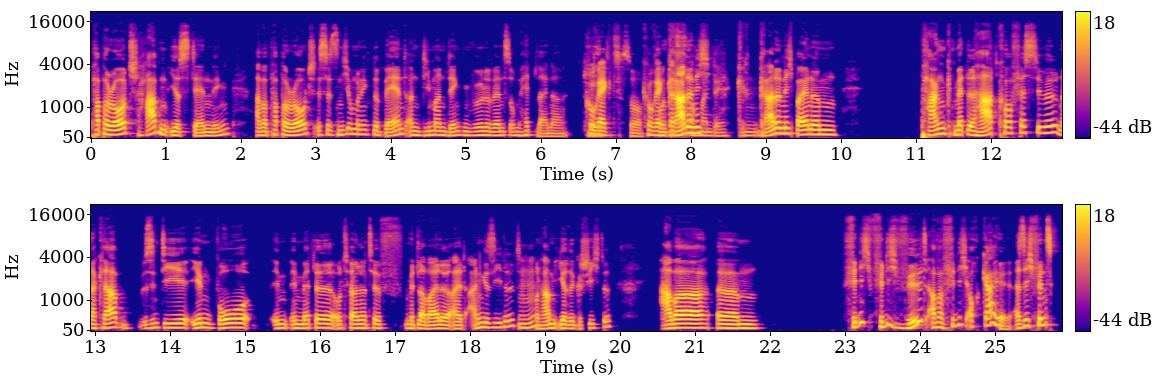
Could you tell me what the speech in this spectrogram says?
Papa Roach haben ihr Standing, aber Papa Roach ist jetzt nicht unbedingt eine Band, an die man denken würde, wenn es um Headliner geht. Korrekt. So. Korrekt. Und gerade nicht, mhm. gerade nicht bei einem Punk Metal Hardcore Festival. Na klar, sind die irgendwo im, im Metal Alternative mittlerweile halt angesiedelt mhm. und haben ihre Geschichte. Aber ähm, Finde ich, finde ich wild, aber finde ich auch geil. Also ich finde es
